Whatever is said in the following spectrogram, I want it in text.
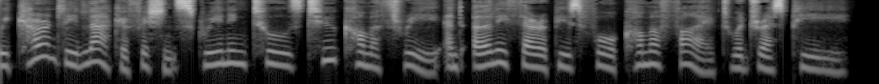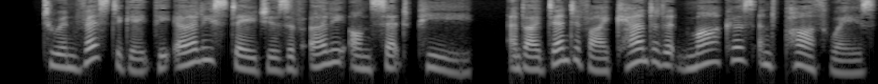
We currently lack efficient screening tools 2,3 and early therapies 4,5 to address PE. To investigate the early stages of early onset PE and identify candidate markers and pathways,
